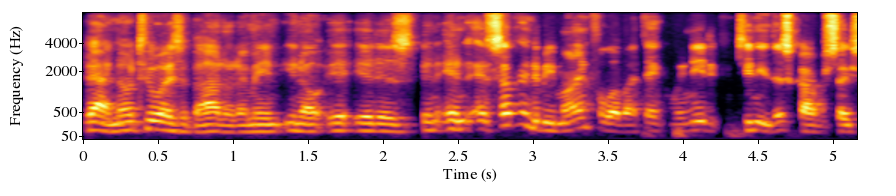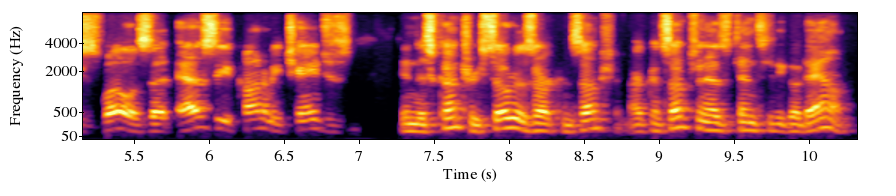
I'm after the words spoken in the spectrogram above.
Yeah, no two ways about it. I mean, you know, it, it is, and, and, and something to be mindful of. I think we need to continue this conversation as well. Is that as the economy changes in this country, so does our consumption. Our consumption has a tendency to go down,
